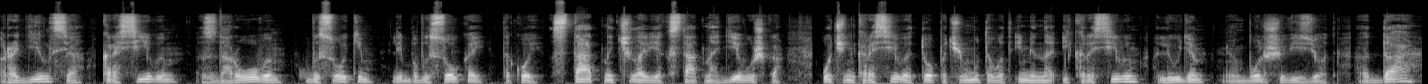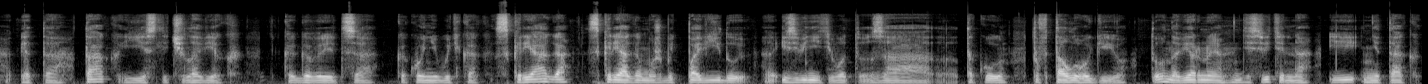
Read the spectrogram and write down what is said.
родился красивым, здоровым, высоким, либо высокой, такой статный человек, статная девушка, очень красивая, то почему-то вот именно и красивым людям больше везет. Да, это так, если человек, как говорится, какой-нибудь как скряга. Скряга, может быть, по виду, э, извините вот за такую тавтологию, то, наверное, действительно и не так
